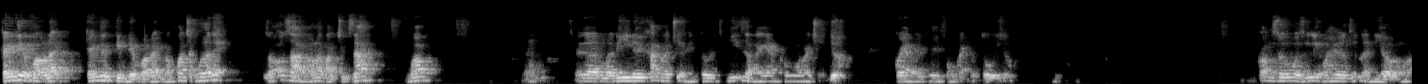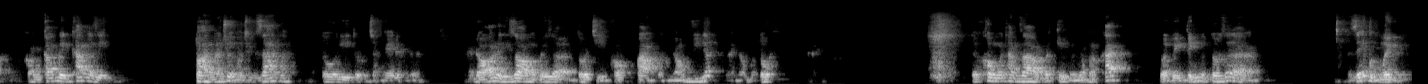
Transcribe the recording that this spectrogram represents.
Cái việc vào lệnh cái việc tìm điểm vào lệnh nó quan trọng hơn đấy. Rõ ràng nó là bằng trực giác đúng không? Bây giờ mà đi nơi khác nói chuyện thì tôi nghĩ rằng anh em không nói chuyện được. Quen với cái phong cách của tôi rồi. Con số và dữ liệu hay hơn rất là nhiều đúng không ạ? Còn các bên khác là gì? Toàn nói chuyện bằng trực giác thôi. Tôi đi tôi cũng chẳng nghe được nữa. Đó là lý do mà bây giờ tôi chỉ có vào một nhóm duy nhất là nhóm của tôi tôi không có tham gia vào bất kỳ một nhóm nào khác bởi vì tính của tôi rất là dễ bực mình.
